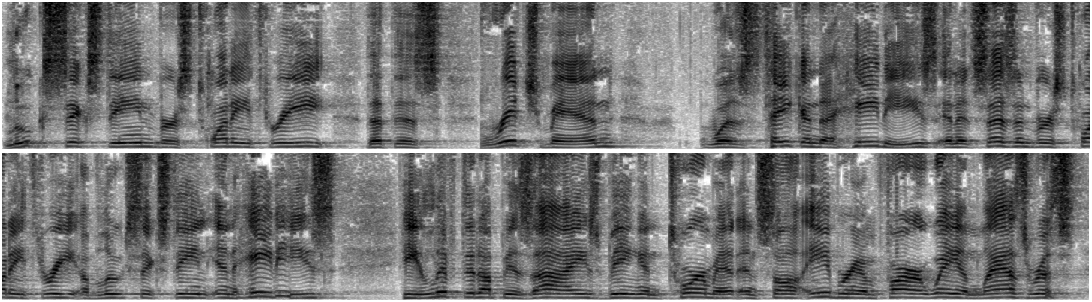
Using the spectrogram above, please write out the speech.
Luke 16, verse 23, that this rich man was taken to Hades, and it says in verse 23 of Luke 16, in Hades, he lifted up his eyes, being in torment, and saw Abraham far away and Lazarus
